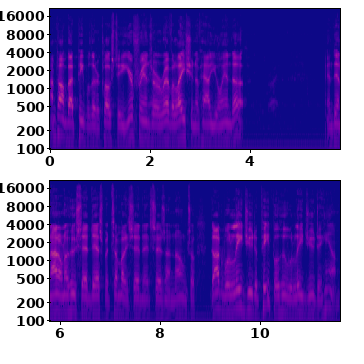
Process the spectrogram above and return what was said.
I'm talking about people that are close to you. Your friends are a revelation of how you'll end up. And then I don't know who said this, but somebody said, and it says unknown. So God will lead you to people who will lead you to Him.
